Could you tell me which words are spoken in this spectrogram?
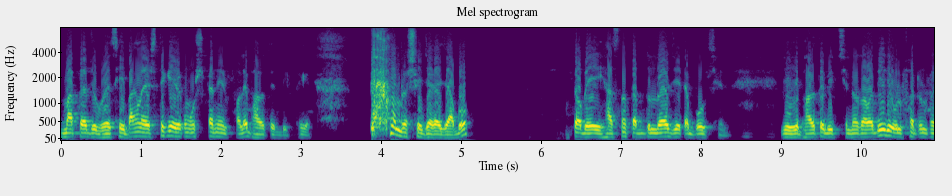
মাত্রা যোগ হয়েছে। এই বাংলাদেশ থেকে এরকম উস্কানির ফলে ভারতের দিক থেকে। আমরা সেই জায়গায় যাব। তবে এই হাসনাত আবদুল্লাহ যেটা বলছেন, যে ভারতের বিচ্ছিন্নতাবাদী, যে উলফা টুলফা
